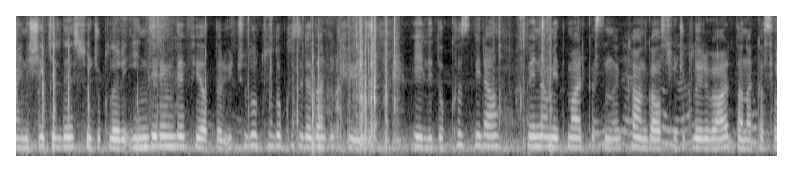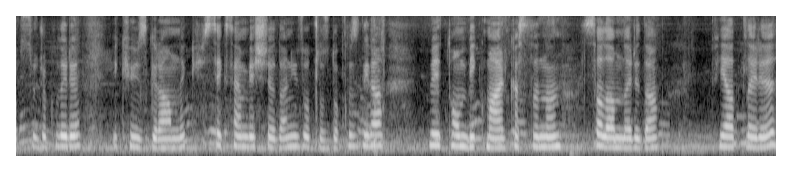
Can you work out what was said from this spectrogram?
aynı şekilde sucukları indirimde. Fiyatları 339 liradan 259 lira. Ve Namet markasının kangal sucukları var. Dana kasap sucukları 200 gramlık 185 liradan 139 lira ve Tombik markasının salamları da fiyatları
